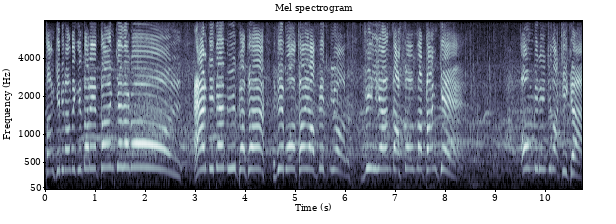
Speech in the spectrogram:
Tanke bir anda girdi araya. Tanke de gol! Erdi'den büyük hata ve bu hatayı affetmiyor. William da Souza Tanke. 11. dakika.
